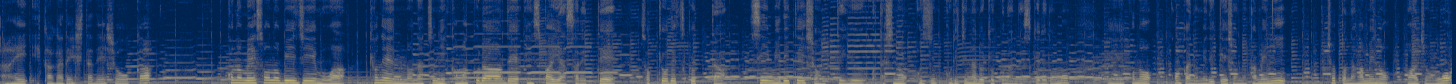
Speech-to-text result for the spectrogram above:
はいいかがでしたでしょうか？この瞑想の BGM は去年の夏に鎌倉でインスパイアされて即興で作った「Sea Meditation」っていう私のオリジナル曲なんですけれども、えー、この今回のメディテーションのためにちょっと長めのバージョンを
